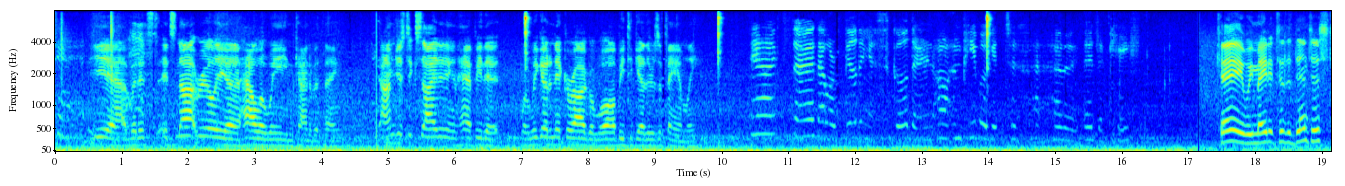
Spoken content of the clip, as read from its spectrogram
dead. Yeah, but it's it's not really a Halloween kind of a thing. I'm just excited and happy that when we go to Nicaragua, we'll all be together as a family. And I said that we're building a school there and, all, and people get to have an education. Okay, we made it to the dentist.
